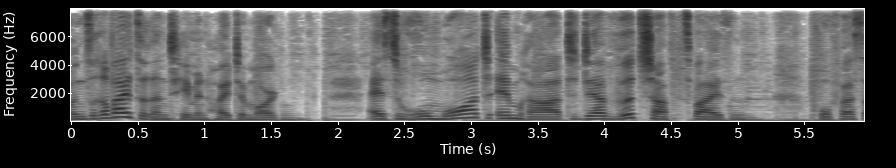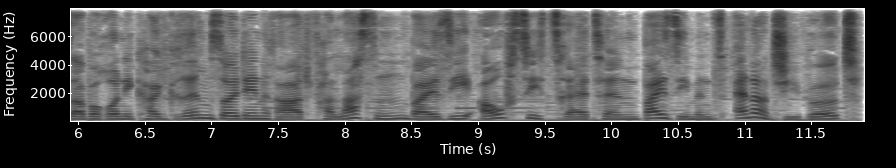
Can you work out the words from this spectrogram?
Unsere weiteren Themen heute Morgen. Es rumort im Rat der Wirtschaftsweisen. Professor Veronika Grimm soll den Rat verlassen, weil sie Aufsichtsrätin bei Siemens Energy wird.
